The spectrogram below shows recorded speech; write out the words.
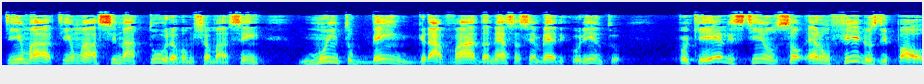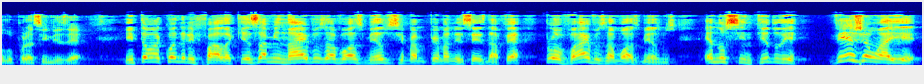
tinha uma, tinha uma assinatura, vamos chamar assim, muito bem gravada nessa Assembleia de Corinto, porque eles tinham, eram filhos de Paulo, por assim dizer. Então, é quando ele fala que examinai-vos a vós mesmos se permaneceis na fé, provai-vos a vós mesmos. É no sentido de, vejam aí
